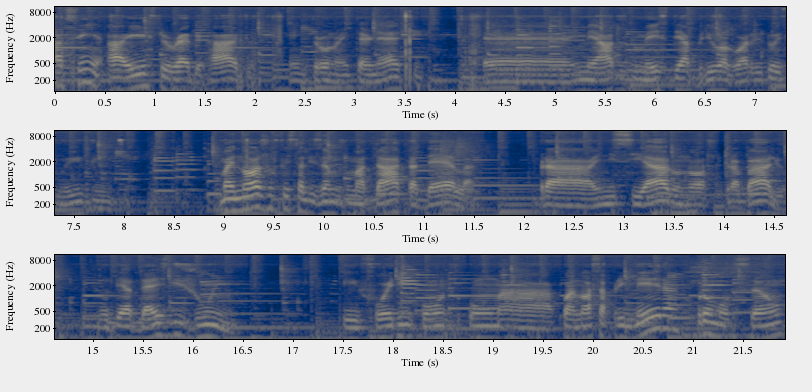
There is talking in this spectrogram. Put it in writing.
Assim, a East Web Rádio entrou na internet é, em meados do mês de abril agora de 2020. Mas nós oficializamos uma data dela para iniciar o nosso trabalho no dia 10 de junho. E foi de encontro com, uma, com a nossa primeira promoção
